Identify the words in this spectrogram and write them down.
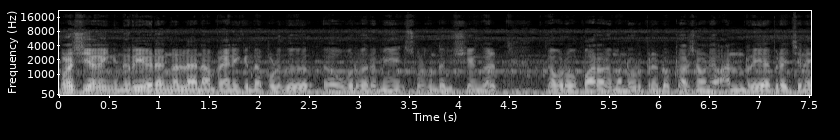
தொடர்ச்சியாக இங்கே நிறைய இடங்களில் நான் பயணிக்கின்ற பொழுது ஒவ்வொருவருமே சொல்கின்ற விஷயங்கள் கௌரவ பாராளுமன்ற உறுப்பினர் டாக்டர் அர்ச்சனாவுடைய அன்றைய பிரச்சனை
